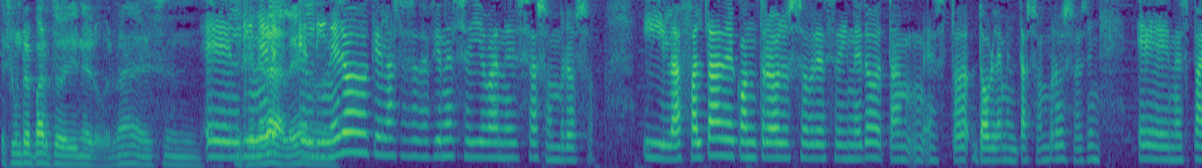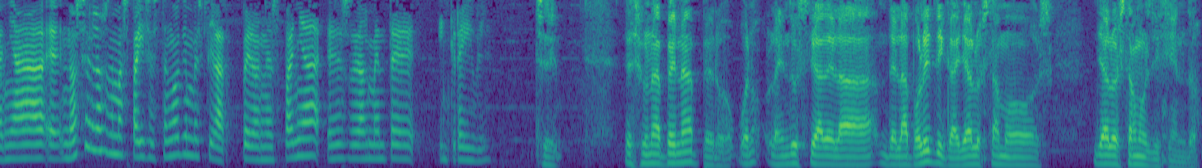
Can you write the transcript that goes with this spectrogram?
Es un reparto de dinero, ¿verdad? Es el, dinero, ¿eh? el dinero que las asociaciones se llevan es asombroso y la falta de control sobre ese dinero es doblemente asombroso. en España, eh, no sé en los demás países, tengo que investigar, pero en España es realmente increíble. Sí. Es una pena, pero bueno, la industria de la, de la política ya lo estamos, ya lo estamos diciendo.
